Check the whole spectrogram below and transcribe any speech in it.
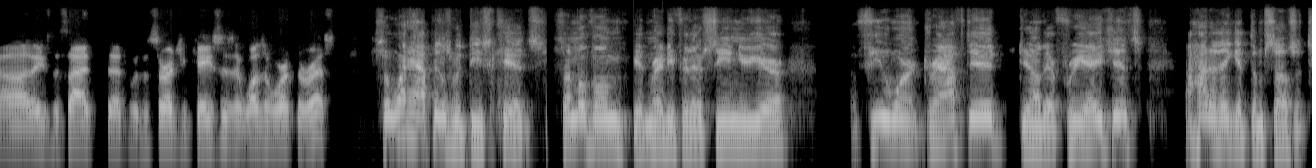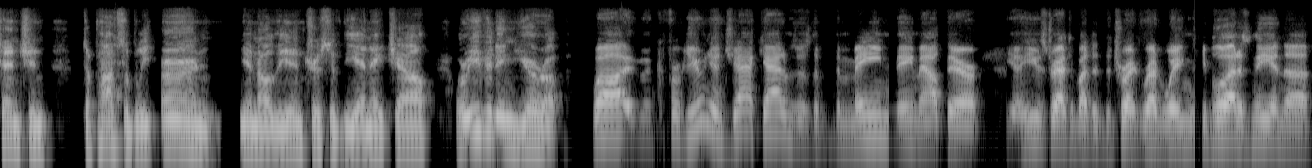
uh, they decided that with the surge in cases, it wasn't worth the risk. So, what happens with these kids? Some of them getting ready for their senior year. A few weren't drafted, you know, they're free agents. How do they get themselves attention to possibly earn, you know, the interest of the NHL or even in Europe? Well, for Union, Jack Adams was the, the main name out there. Yeah, he was drafted by the Detroit Red Wings. He blew out his knee in the,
